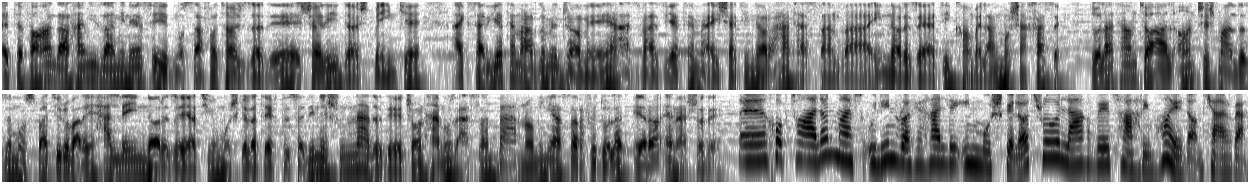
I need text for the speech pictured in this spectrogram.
اتفاقا در همین زمینه سید مصطفی تاجزاده اشاره داشت به اینکه اکثریت مردم جامعه از وضعیت معیشتی ناراحت هستند و این نارضایتی کاملا مشخصه. دولت هم تا الان چشم انداز مثبتی رو برای حل این نارضایتی و مشکلات اقتصادی نشون نداده چون هنوز اصلا برنامه‌ای از طرف دولت ارائه نشده. خب تا الان مسئولین راه حل این مشکلات رو لغو تحریم ها اعلام کردن.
